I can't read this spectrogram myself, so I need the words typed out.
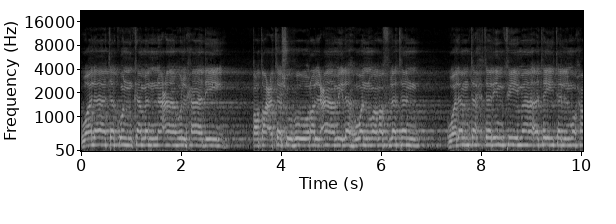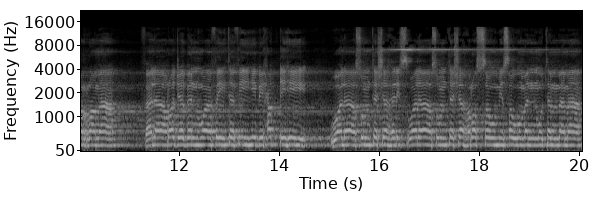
ولا تكن كمن نعاه الحادي. قطعت شهور العام لهوا وغفلة ولم تحترم فيما أتيت المحرما فلا رجبا وافيت فيه بحقه ولا صمت شهر ولا صمت شهر الصوم صوما متمما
